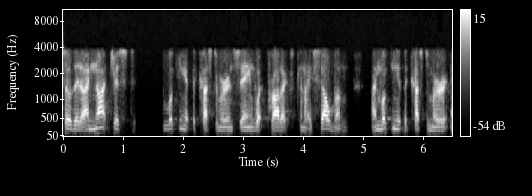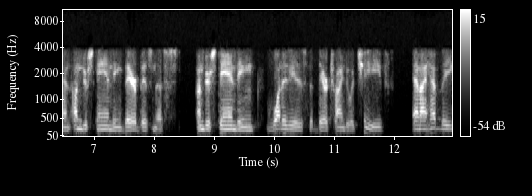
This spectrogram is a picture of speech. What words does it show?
so that I'm not just looking at the customer and saying, what products can I sell them? I'm looking at the customer and understanding their business, understanding what it is that they're trying to achieve, and I have the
